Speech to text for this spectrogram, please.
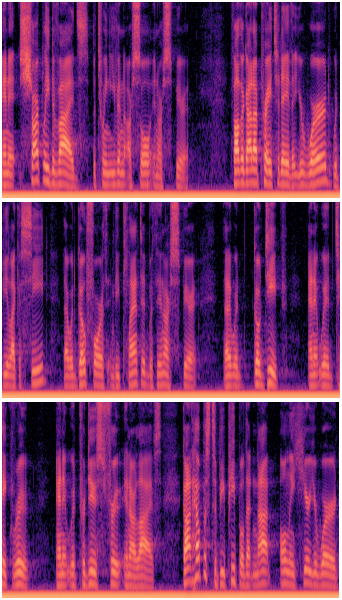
and it sharply divides between even our soul and our spirit. Father God, I pray today that your word would be like a seed that would go forth and be planted within our spirit, that it would go deep and it would take root and it would produce fruit in our lives. God, help us to be people that not only hear your word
